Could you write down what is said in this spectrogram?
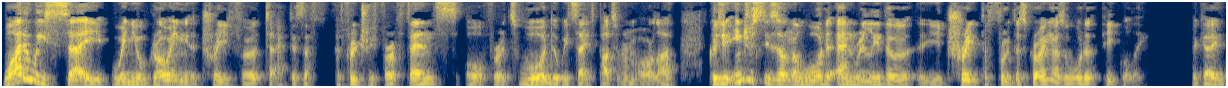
why do we say when you're growing a tree for to act as a, a fruit tree for a fence or for its wood that we say it's part of from orla? Because your interest is on the wood and really the you treat the fruit that's growing as a wood equally. Okay.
